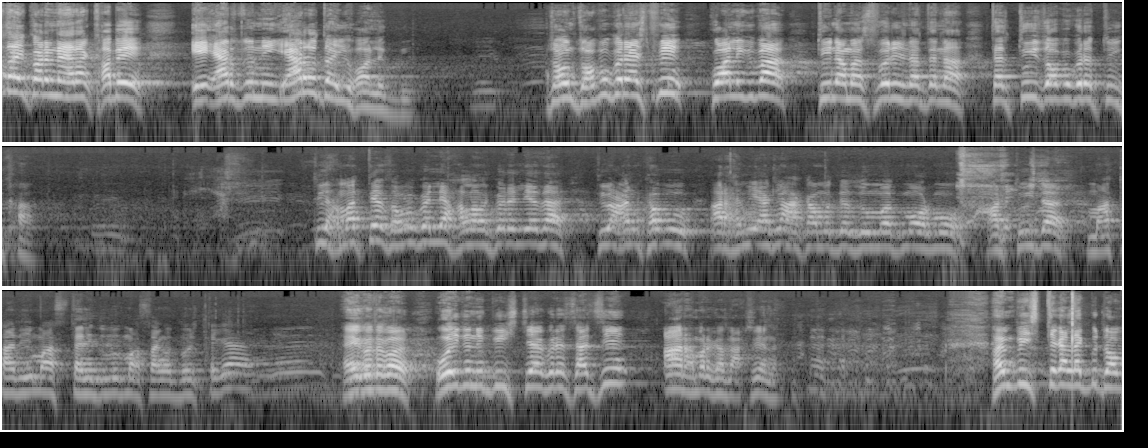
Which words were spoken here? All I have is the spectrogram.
আদায় করে না, এরা খাবে, এ এর জন্য এরও দায়ী হওয়া লিখবি যখন জব করে আসবি, কোয়া লিখবা, তুই নামাজ পড়িস না, তাহলে তুই জব করে তুই খা। তুই আমার থেকে জব করলে হালাল করে নিয়ে যা, তুই আন খাব, আর আমি একলা আঁকা মধ্যে জুম্মত মর্ম। আর তুই যা মাথানি মাস্তানি দেবো মাস্তাঙ্গত বসে থেকে। এই কথা কর, ওই জন্য বিশ টাকা করে চাচ্ছি আর আমার কাছে আসে না। আমি বিশ টাকা লাগবে ডব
